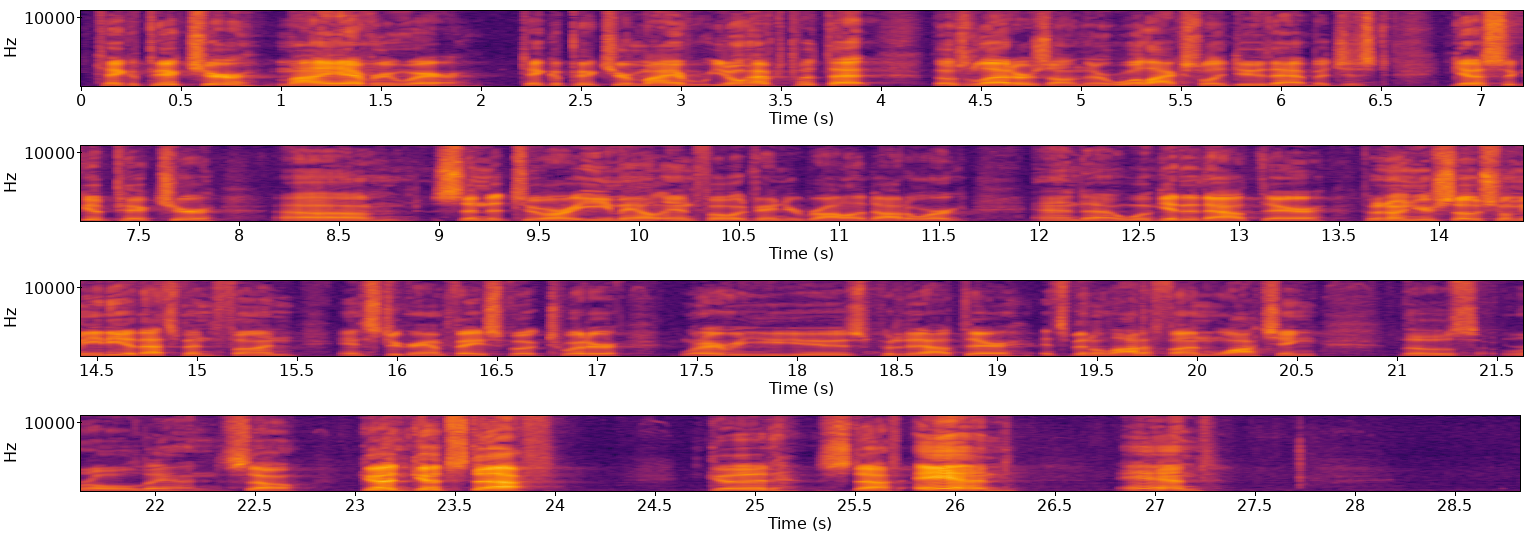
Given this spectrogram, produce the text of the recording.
take a picture, my everywhere. Take a picture of my everywhere. You don't have to put that those letters on there. We'll actually do that, but just get us a good picture. Um, send it to our email info at vineyardrolla.org and uh, we'll get it out there. Put it on your social media. That's been fun. Instagram, Facebook, Twitter, whatever you use. Put it out there. It's been a lot of fun watching those roll in. So, good, good stuff. Good stuff. And, and,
